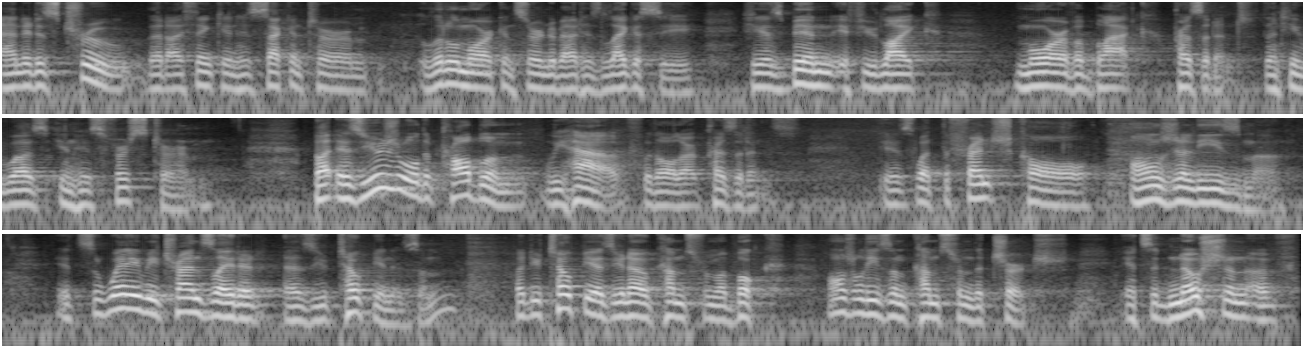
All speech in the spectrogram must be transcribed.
And it is true that I think in his second term, a little more concerned about his legacy. He has been, if you like, more of a black president than he was in his first term. But as usual, the problem we have with all our presidents is what the French call angélisme. It's a way we translate it as utopianism, but utopia, as you know, comes from a book. Angélisme comes from the church. It's a notion of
